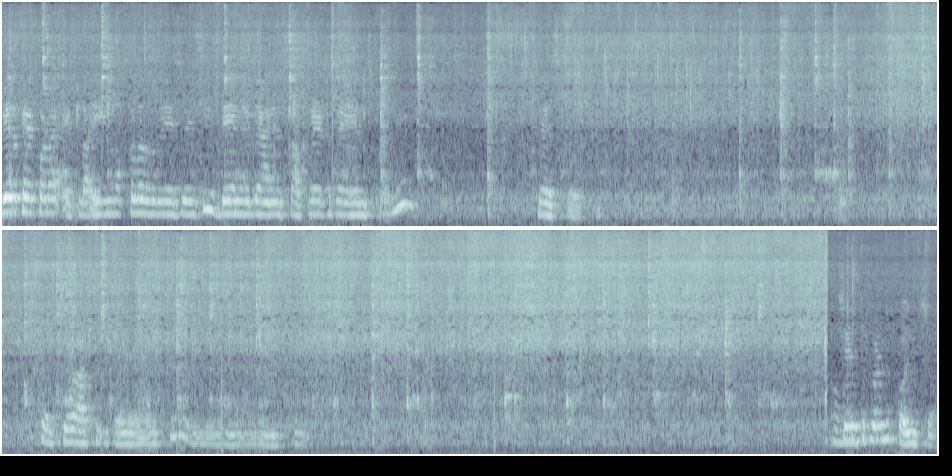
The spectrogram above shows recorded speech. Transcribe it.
బీరకాయ కూడా ఇట్లా ఈ ముక్కలు వేసేసి దేని దాన్ని సపరేట్గా వేయించుకొని చేసుకోవచ్చు. పచ్చి వాసన పోయే వరకు వేయించుకోవాలి. చింతపండు కొంచెం.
